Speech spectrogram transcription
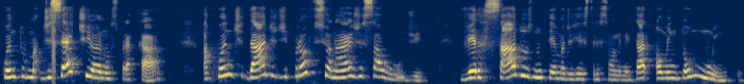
Quanto de sete anos para cá, a quantidade de profissionais de saúde versados no tema de restrição alimentar aumentou muito.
